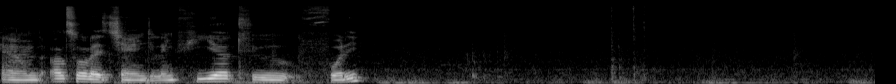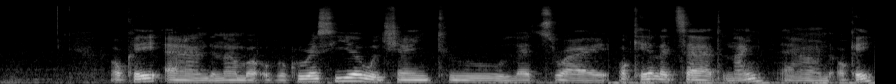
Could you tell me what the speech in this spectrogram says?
And also let's change length here to 40 okay and the number of occurrence here will change to let's try okay let's add 9 and okay.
